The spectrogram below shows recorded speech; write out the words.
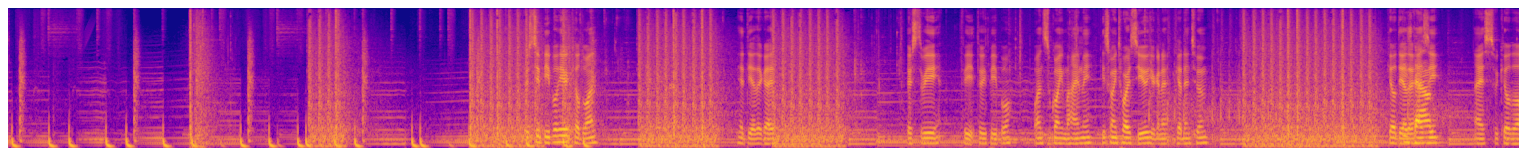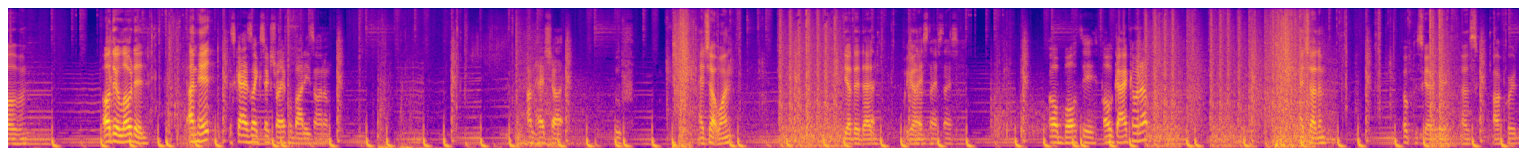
There's two people here. Killed one. Hit the other guy. There's three, three, three people. One's going behind me. He's going towards you. You're gonna get into him. Killed the He's other down. Hezzy. Nice. We killed all of them. Oh, they're loaded. I'm hit. This guy has like six rifle bodies on him. I'm headshot. Oof. Headshot one. The other dead. We got Nice, him. nice, nice. Oh, both the. Oh, guy coming up. Headshot him. Oh, this guy right here. That was awkward.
